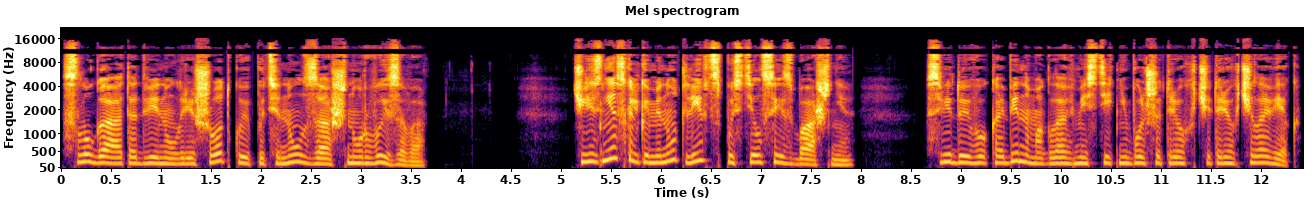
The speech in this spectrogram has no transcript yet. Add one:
Слуга отодвинул решетку и потянул за шнур вызова. Через несколько минут лифт спустился из башни — с виду его кабина могла вместить не больше трех-четырех человек,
